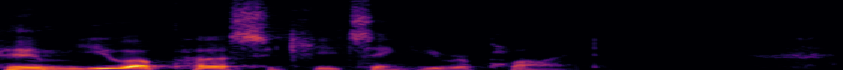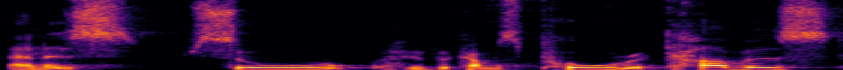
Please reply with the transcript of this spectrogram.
whom you are persecuting, he replied. And as Saul, who becomes Paul, recovers,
